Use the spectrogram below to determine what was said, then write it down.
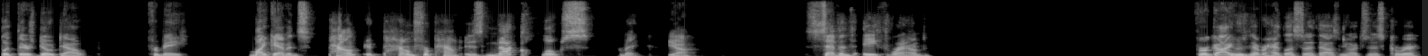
but there's no doubt for me, Mike Evans, pound pound for pound, it is not close for me. Yeah. Seventh, eighth round for a guy who's never had less than a thousand yards in his career.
